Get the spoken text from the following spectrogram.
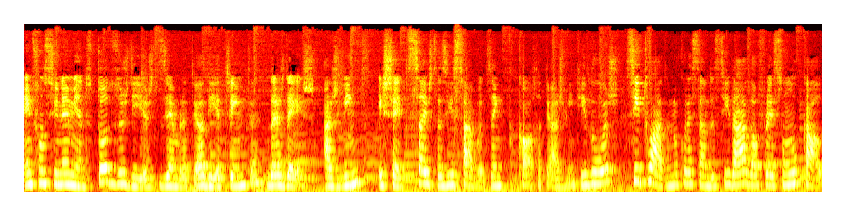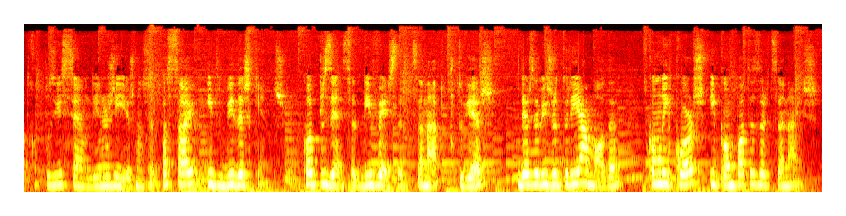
em funcionamento todos os dias de dezembro até ao dia 30, das 10 às 20, exceto sextas e sábados em que decorre até às 22. Situado no coração da cidade, oferece um local de reposição de energias no seu passeio e bebidas quentes, com a presença de diverso artesanato português, desde a bijuteria à moda, com licores e compotas artesanais.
